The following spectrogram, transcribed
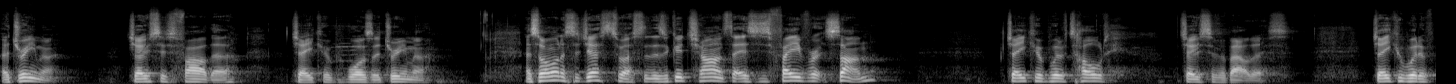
a dreamer. Joseph's father, Jacob, was a dreamer. And so I want to suggest to us that there's a good chance that as his favorite son, Jacob would have told Joseph about this. Jacob would have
